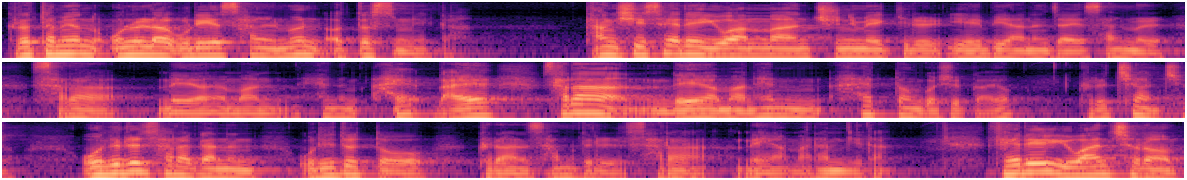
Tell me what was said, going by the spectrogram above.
그렇다면 오늘날 우리의 삶은 어떻습니까? 당시 세례 요한만 주님의 길을 예비하는 자의 삶을 살아내야만 나의 살아내야만 했던 것일까요? 그렇지 않죠. 오늘을 살아가는 우리들도 그러한 삶들을 살아내야만 합니다. 세례 요한처럼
